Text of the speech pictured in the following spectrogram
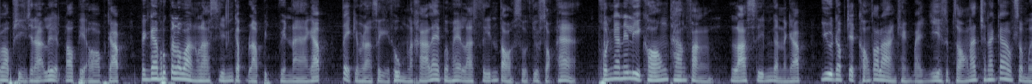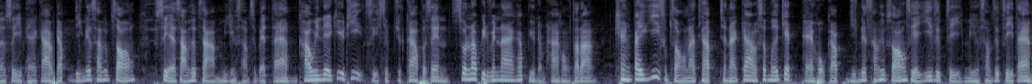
รอบชิงชนะเลิศรอบเพย์ออฟครับเป็นการพบกันระหว่างลาซินกับลาปิดเวียนนาครับเตะกันเวลาสี่ทุ่มราคาแรกเปิดให้ลาซินต่อ 0.25 ผลงานในลีกของทางฝั่งลาซินก่อนนะครับ อยู่อันดับ 7 ของตารางแข่งไป 22 นัดชนะ 9 เสมอ 4 แพ้ 9 ครับ ยิงได้ 32 เสีย 33 มีอยู่ 31 แต้ม คาวินเดก็อยู่ที่ 40.9%ส่วนลาปิดเวนนาครับ อยู่อันดับ 5 ของตาราง แข่งไป 22 นัดครับ ชนะ 9 เสมอ 7 แพ้ 6 ครับ ยิงได้ 32 เสีย 24 มีอยู่ 34 แต้ม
